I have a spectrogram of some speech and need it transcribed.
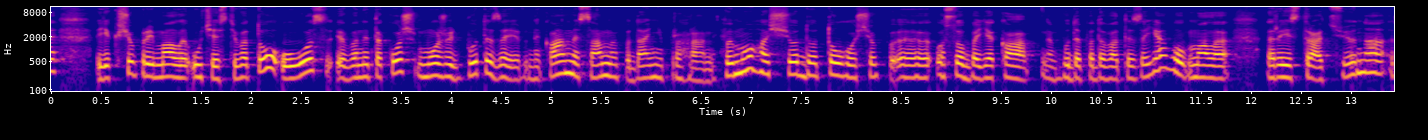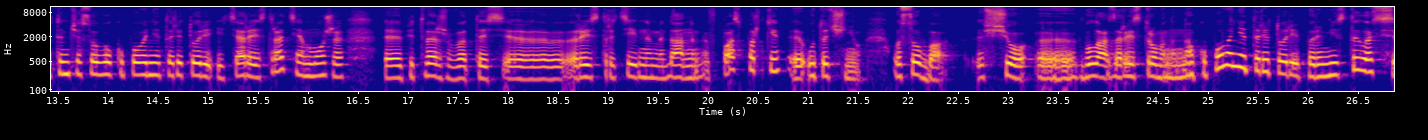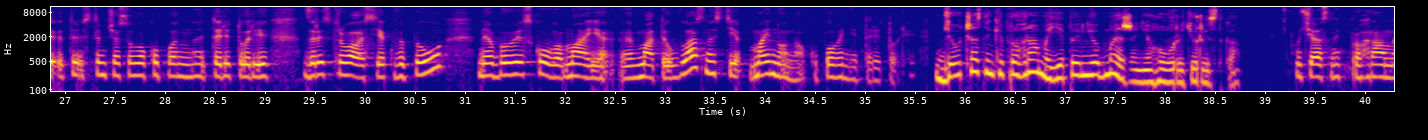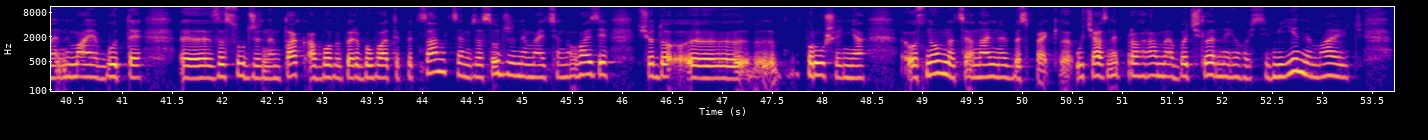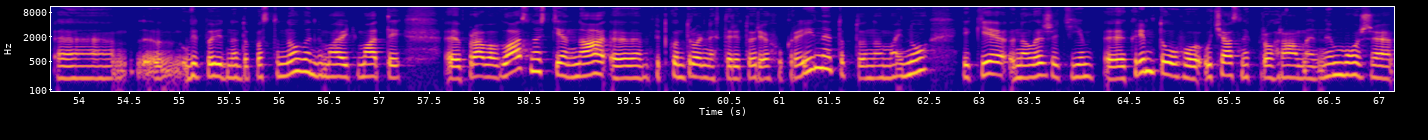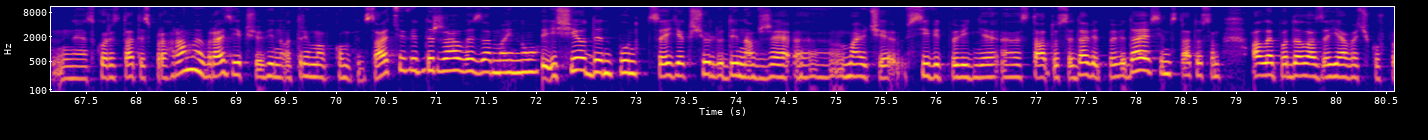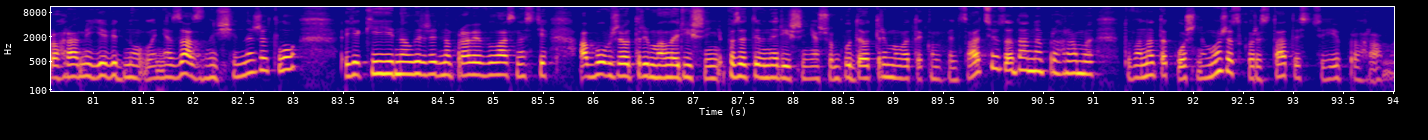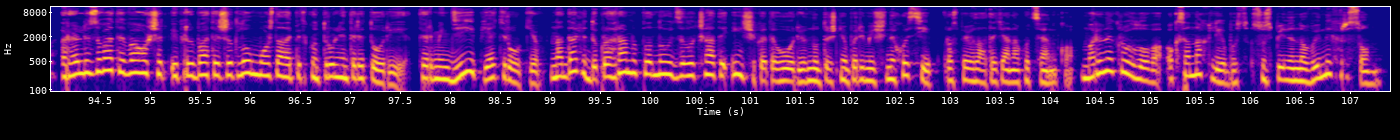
якщо приймали участь в АТО, ООС, вони також можуть бути заявниками саме по даній програмі. Вимога щодо того, щоб е, особа, яка буде подавати заяву, мала реєстрацію на тимчасово окупованій території, і ця реєстрація може е, підтверджуватись реєстраційними даними в паспорті. Уточню, особа що е, була зареєстрована на окупованій території, перемістилась з тимчасово окупованої території, зареєструвалася як ВПО, не обов'язково має е, мати у власності майно на окупованій території. Для учасників програми є певні обмеження, говорить юристка. Учасник програми не має бути е, засудженим так або перебувати під санкціями. Засуджений мається на увазі щодо е, порушення основ національної безпеки. Учасник програми або члени його сім'ї не мають е, е, відповідно до постанови, не мають мати е, права власності на е, підконтрольних територіях України, тобто на майно, яке належить їм. Е, Крім того, учасник програми не може скористатись програмою в разі, якщо він отримав компенсацію від держави за майно. І ще один пункт це якщо людина вже е, маючи всі відповідні е, статуси, да, відповідає всім статусам, але подала заявочку в програмі є відновлення за знищене житло, яке їй належить на праві власності, або вже отримала рішення, позитивне рішення, що буде отримувати компенсацію за даною програмою, то вона також не може скористатись цією програмою. Реалізувати ваучер і придбати житло можна на підконтрольній території. Термін дії 5 років. Надалі до програми планують залучати інші категорії внутрішньопереміщених осіб, розповіла Тетяна Куценко. Марина Круглова, Оксана Хлєбус, Суспільне новини, Херсон.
